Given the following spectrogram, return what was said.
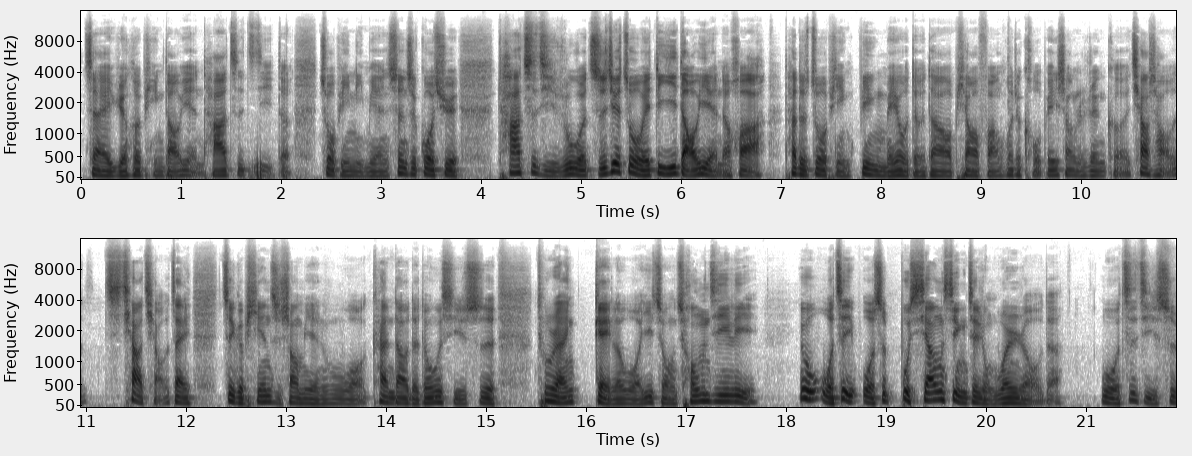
在袁和平导演他自己的作品里面，甚至过去他自己如果直接作为第一导演的话，他的作品并没有得到票房或者口碑上的认可。恰巧恰巧在这个片子上面，我看到的东西是突然给了我一种冲击力，因为我自己我是不相信这种温柔的。我自己是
